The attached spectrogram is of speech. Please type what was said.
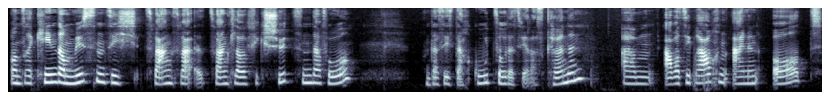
unsere Kinder müssen sich zwangsläufig schützen davor. Und das ist auch gut so, dass wir das können. Ähm, aber sie brauchen einen Ort,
